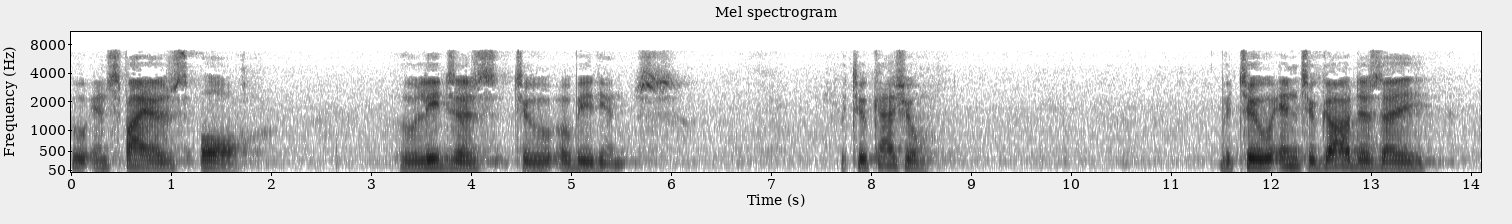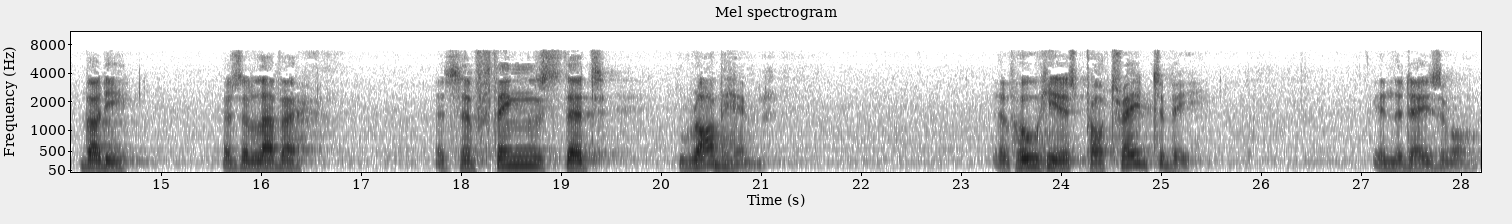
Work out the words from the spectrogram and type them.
who inspires awe, who leads us to obedience. We're too casual. We're too into God as a buddy, as a lover, as of things that rob him of who he is portrayed to be in the days of old.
